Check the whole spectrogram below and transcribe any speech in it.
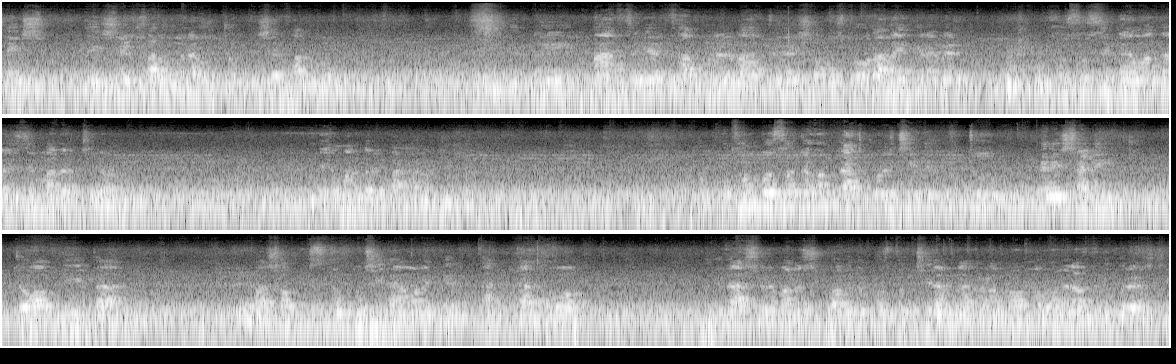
তেইশ, তেইশের ফাল্গুন এবং চব্বিশের ফাল্গুন। দুই মাহফিলের, ফাল্গুনের মাহফিলের সমস্ত ওলামাই গ্রামের খুশুসি মেহমানদারি জিম্মাদার ছিল। মেহমানদারি পাঠানো তো প্রথম বছর যখন কাজ করেছি একটু পেরেশানি জবাবদিহিতা বা সব কিছু তো বুঝি না অনেকের ধাক্কা, ধমক। কিন্তু আসলে মানসিকভাবে তো প্রস্তুত ছিলাম না, কারণ আমরা অন্যভাবে রাজনীতি করে আসছি।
